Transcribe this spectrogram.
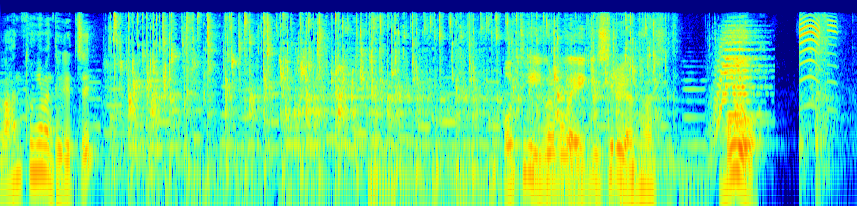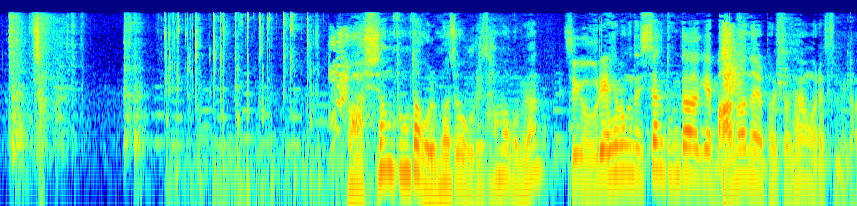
이거 한 통이면 되겠지? 어떻게 이걸 보고 애기 시를 연상할 수 있어 뭐요? 와 시장 통닭 얼마죠? 우리 사 먹으면? 지금 우리 해먹는 시장 통닭에 만 원을 벌써 사용을 했습니다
